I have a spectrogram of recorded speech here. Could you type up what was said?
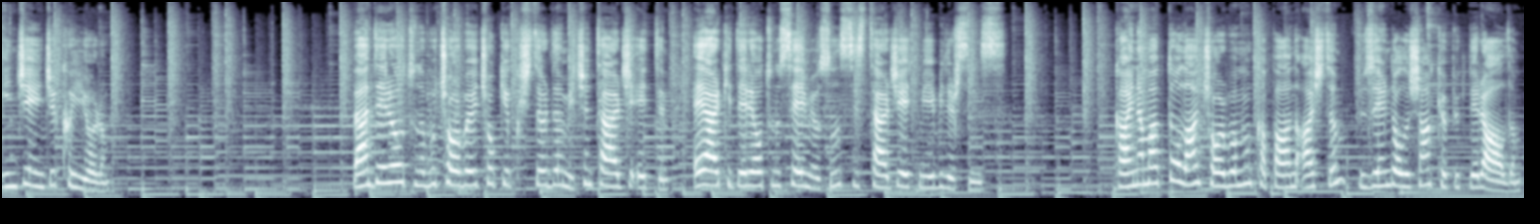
ince ince kıyıyorum. Ben dereotunu bu çorbaya çok yakıştırdığım için tercih ettim. Eğer ki dereotunu sevmiyorsanız siz tercih etmeyebilirsiniz. Kaynamakta olan çorbamın kapağını açtım, üzerinde oluşan köpükleri aldım.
